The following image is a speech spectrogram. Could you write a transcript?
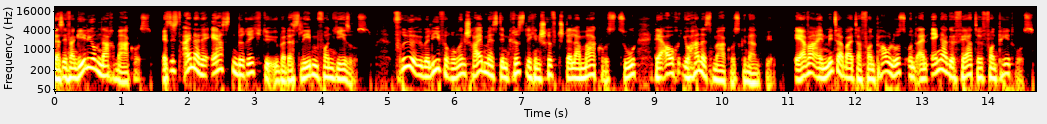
Das Evangelium nach Markus. Es ist einer der ersten Berichte über das Leben von Jesus. Frühe Überlieferungen schreiben es dem christlichen Schriftsteller Markus zu, der auch Johannes Markus genannt wird. Er war ein Mitarbeiter von Paulus und ein enger Gefährte von Petrus.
